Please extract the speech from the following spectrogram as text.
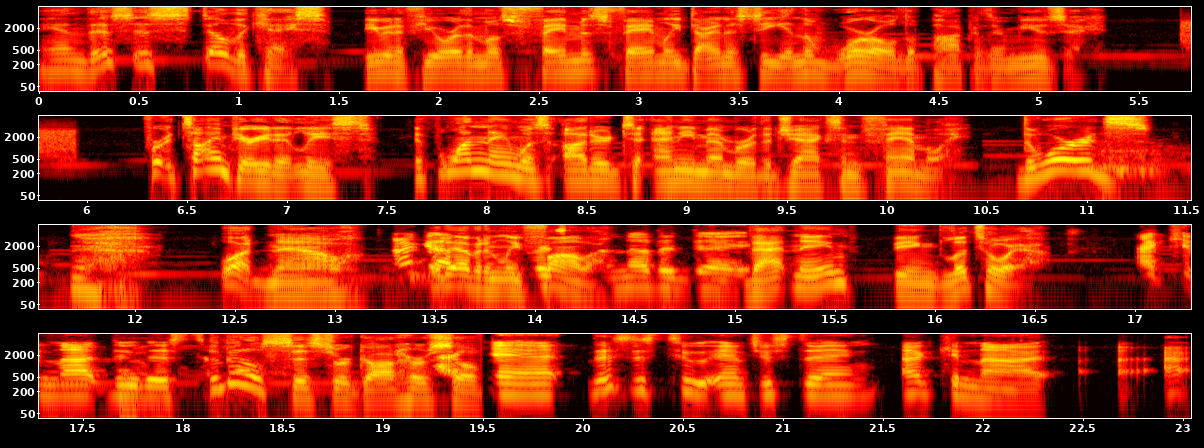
And this is still the case, even if you are the most famous family dynasty in the world of popular music. For a time period at least, if one name was uttered to any member of the Jackson family, the words, what now, I would evidently follow. another day. That name being Latoya. I cannot do this. The middle sister got herself And this is too interesting. I cannot. I, I,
